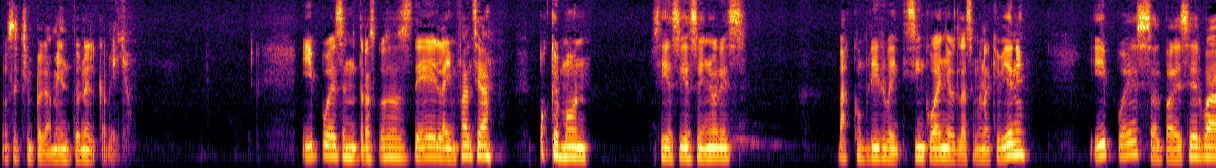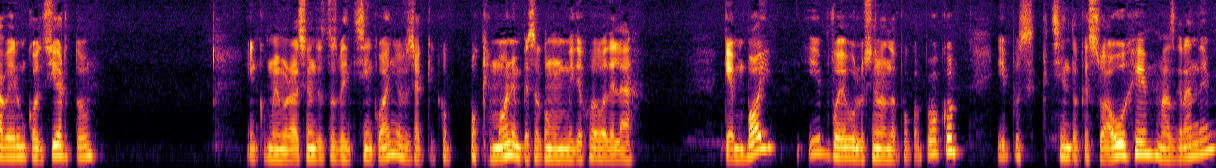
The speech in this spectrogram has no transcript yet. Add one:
nos echen pegamento en el cabello. Y pues en otras cosas de la infancia, Pokémon. Sí, así es, señores va a cumplir 25 años la semana que viene. Y pues al parecer va a haber un concierto en conmemoración de estos 25 años, ya que Pokémon empezó como un videojuego de la Game Boy y fue evolucionando poco a poco. Y pues siento que su auge más grande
